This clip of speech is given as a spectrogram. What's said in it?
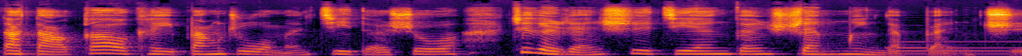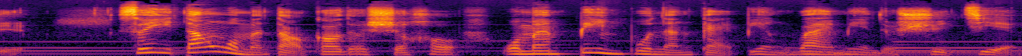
那祷告可以帮助我们记得说，这个人世间跟生命的本质。所以，当我们祷告的时候，我们并不能改变外面的世界，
